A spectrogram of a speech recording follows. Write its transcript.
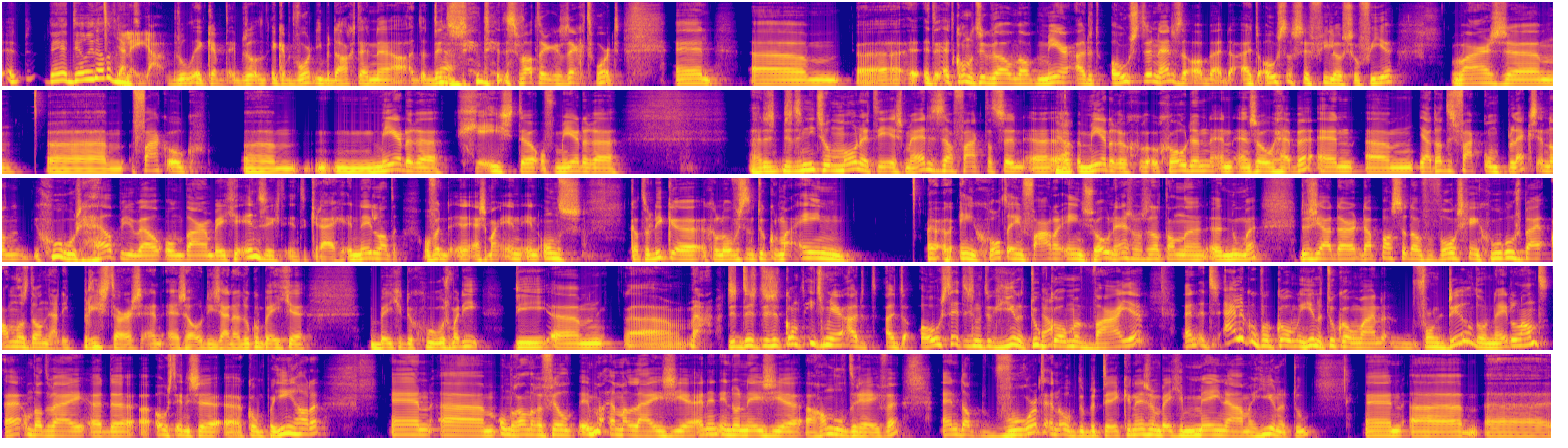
eh, de- deel je dat of Ja, niet? nee, ja, ik bedoel, ik heb, ik bedoel, ik heb het woord niet bedacht en eh, dit, Ja. is, dit is wat er gezegd wordt. En ehm, eh, het, het komt natuurlijk wel wat meer uit het oosten, hè, dus de, de- uit de oosterse filosofieën, waar ze ehm, vaak ook meerdere geesten of meerdere. Uh, dus dit is niet zo'n monotheïsme. Het is dan vaak dat ze eh, Ja. eh, meerdere go- goden en, en zo hebben. En ehm, ja, dat is vaak complex. En dan goeroes helpen je wel om daar een beetje inzicht in te krijgen. In Nederland, of in, eh, zeg maar in, in ons katholieke geloof is er natuurlijk maar één... eh, één God, één vader, één zoon, hè, zoals ze dat dan eh, eh, noemen. Dus ja, daar, daar passen dan vervolgens geen goeroes bij. Anders dan ja, die priesters en, en zo. Die zijn dan ook een beetje, een beetje de goeroes. Maar die, die ehm, eh, ja, dus, dus, dus het komt iets meer uit, het, uit de oosten. Het is natuurlijk hier naartoe Ja. komen waaien. En het is eigenlijk ook wel komen, hier naartoe komen waaien voor een deel door Nederland. Hè, omdat wij eh, de eh, Oost-Indische eh, Compagnie hadden. En ehm, onder andere veel in, Ma- in Maleisië en in Indonesië handel dreven. En dat woord en ook de betekenis een beetje meenamen hier naartoe. En ehm, eh,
